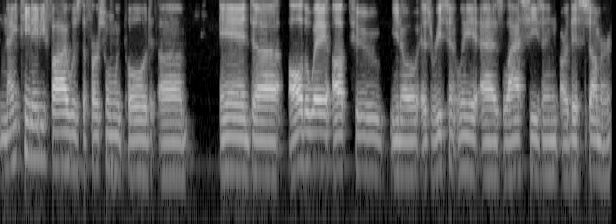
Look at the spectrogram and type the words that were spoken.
1985 was the first one we pulled, um, and uh, all the way up to you know as recently as last season or this summer.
